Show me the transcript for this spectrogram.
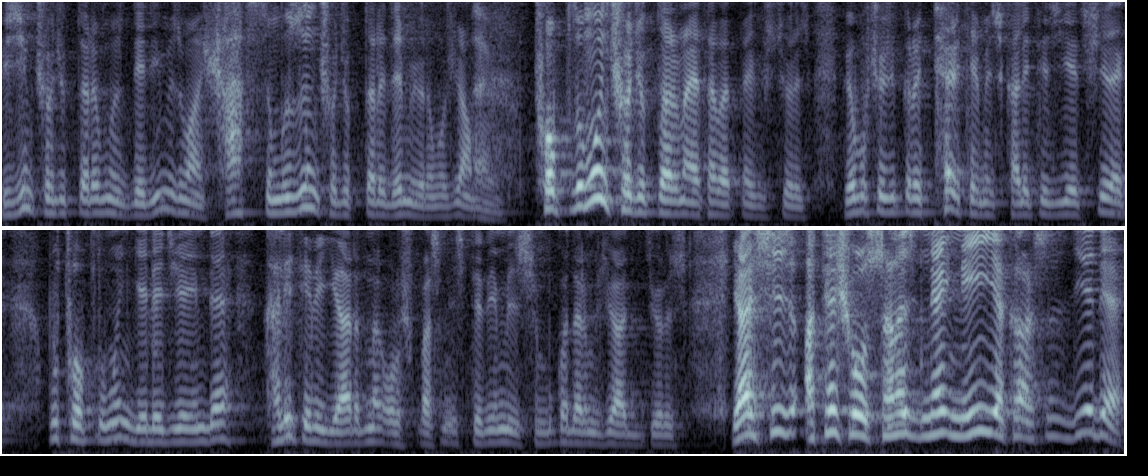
Bizim çocuklarımız dediğimiz zaman şahsımızın çocukları demiyorum hocam. Evet. Toplumun çocuklarına hitap etmek istiyoruz. Ve bu çocukları tertemiz, kaliteci yetiştirerek bu toplumun geleceğinde kaliteli yarınlar oluşmasını istediğimiz için bu kadar mücadele ediyoruz. Ya siz ateş olsanız ne, neyi yakarsınız diye de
